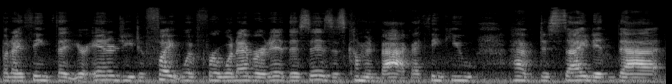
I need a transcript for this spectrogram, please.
but i think that your energy to fight with for whatever it is this is is coming back. I think you have decided that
